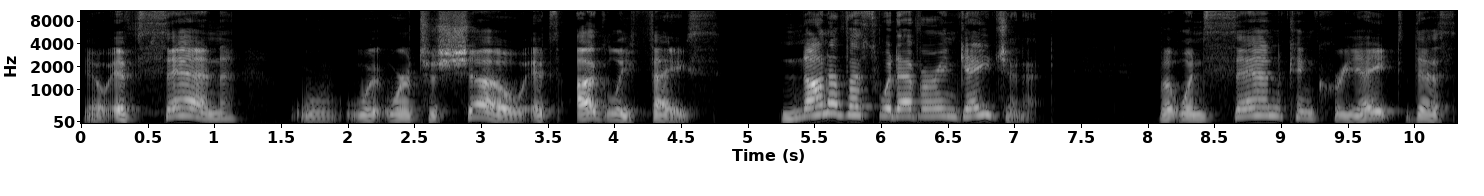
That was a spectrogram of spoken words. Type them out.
You know, if sin w- were to show its ugly face, none of us would ever engage in it. But when sin can create this,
